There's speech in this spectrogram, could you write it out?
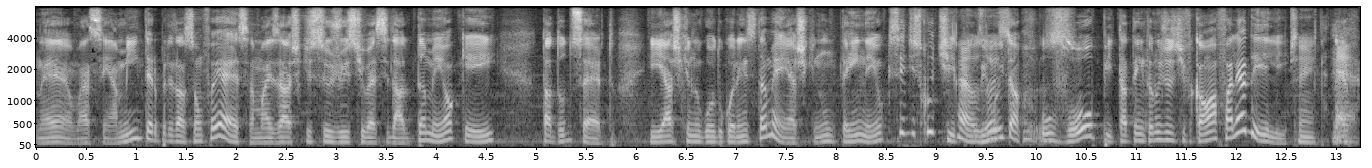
né? Assim, a minha interpretação foi essa, mas acho que se o juiz tivesse dado também, ok, tá tudo certo. E acho que no gol do Corinthians também, acho que não tem nem o que se discutir. É, os dois- muito, O Volpe tá tentando justificar uma falha dele. Sim. Né?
